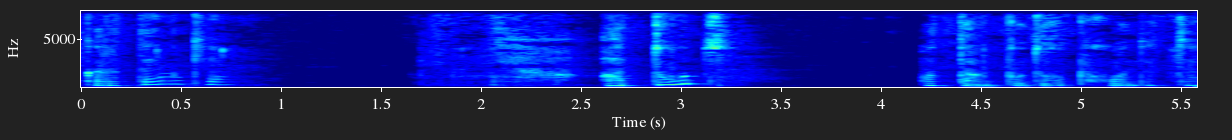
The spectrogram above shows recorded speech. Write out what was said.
картинки. А тут отак буду обходити.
